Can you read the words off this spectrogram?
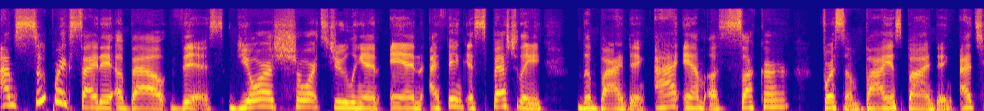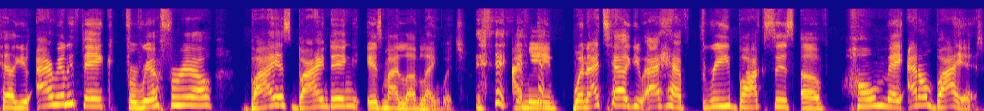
I'm super excited about this, your shorts, Julian. And I think especially the binding. I am a sucker for some bias binding. I tell you, I really think for real, for real, bias binding is my love language. I mean, when I tell you I have three boxes of homemade, I don't buy it.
